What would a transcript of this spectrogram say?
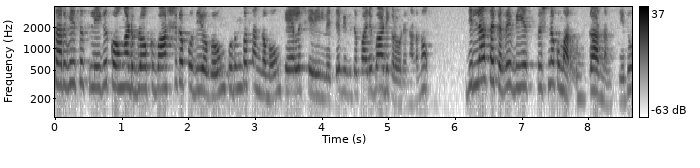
സർവീസസ് ലീഗ് കോങ്ങാട് ബ്ലോക്ക് വാർഷിക പൊതുയോഗവും കുടുംബസംഗമവും കേരളശ്ശേരിയിൽ വെച്ച് വിവിധ പരിപാടികളോടെ നടന്നു. ജില്ലാ സെക്രട്ടറി വി എസ് കൃഷ്ണകുമാർ ഉദ്ഘാടനം ചെയ്തു.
